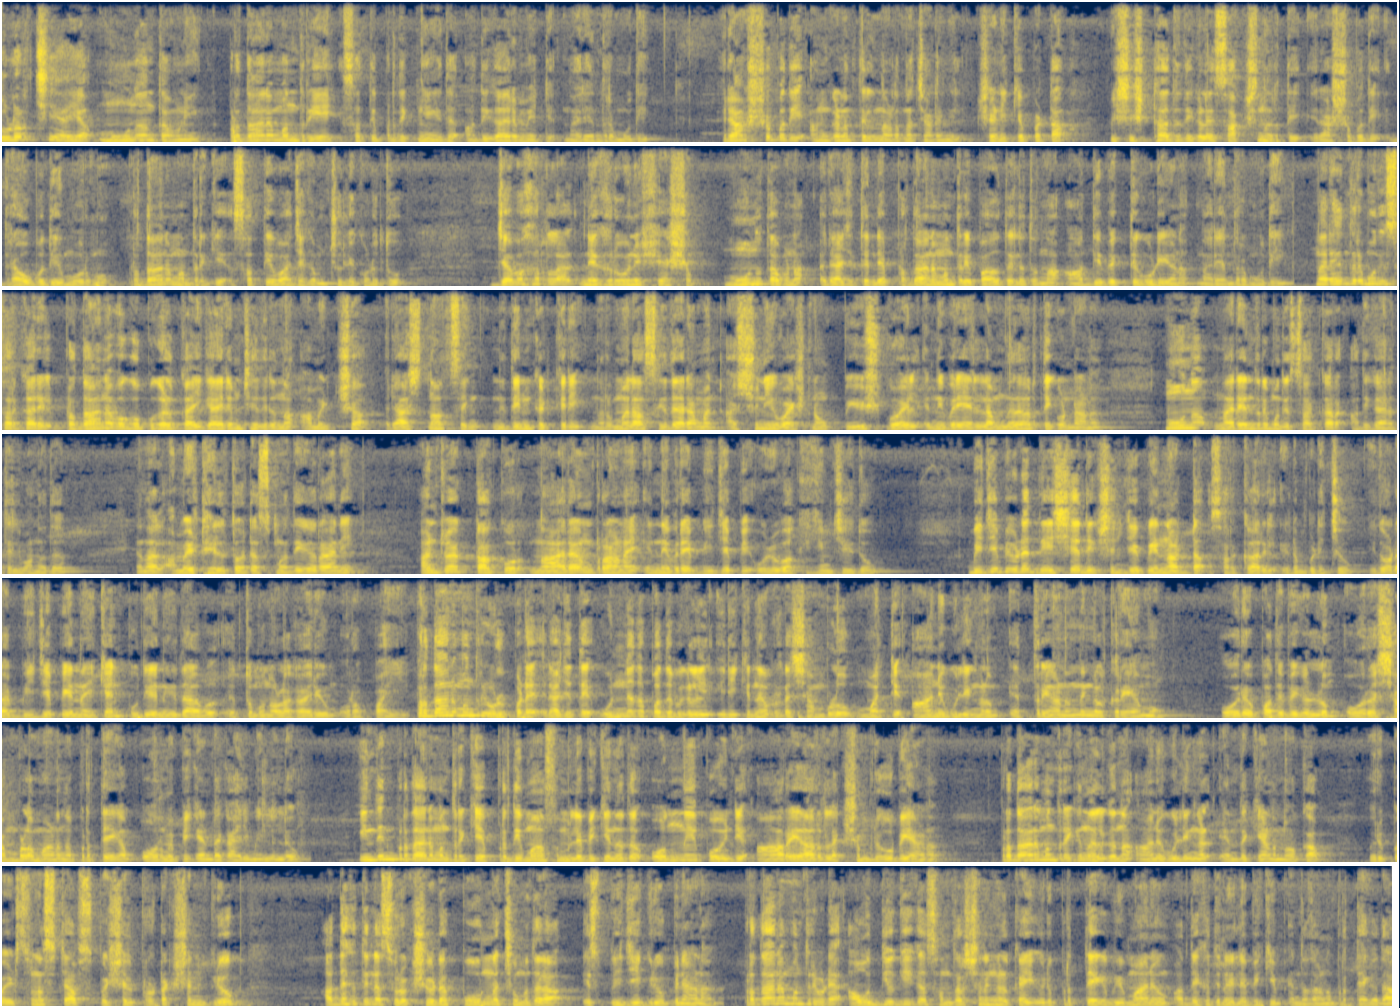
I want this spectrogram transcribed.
തുടർച്ചയായ മൂന്നാം തവണയും പ്രധാനമന്ത്രിയായി സത്യപ്രതിജ്ഞ ചെയ്ത് അധികാരമേറ്റ് നരേന്ദ്രമോദി. രാഷ്ട്രപതി അങ്കണത്തിൽ നടന്ന ചടങ്ങിൽ ക്ഷണിക്കപ്പെട്ട വിശിഷ്ടാതിഥികളെ സാക്ഷി നിർത്തി രാഷ്ട്രപതി ദ്രൗപതി മുർമു പ്രധാനമന്ത്രിക്ക് സത്യവാചകം ചൊല്ലിക്കൊടുത്തു. ജവഹർലാൽ നെഹ്റുവിന് ശേഷം മൂന്ന് തവണ രാജ്യത്തിന്റെ പ്രധാനമന്ത്രി പദത്തിലെത്തുന്ന ആദ്യ വ്യക്തി കൂടിയാണ് നരേന്ദ്രമോദി. നരേന്ദ്രമോദി സർക്കാരിൽ പ്രധാന വകുപ്പുകൾ കൈകാര്യം ചെയ്തിരുന്ന അമിത്ഷാ രാജ്നാഥ് സിംഗ് നിതിൻ ഗഡ്കരി നിർമ്മല സീതാരാമൻ അശ്വിനി വൈഷ്ണവ് പീയൂഷ് ഗോയൽ എന്നിവരെയെല്ലാം നിലനിർത്തിക്കൊണ്ടാണ് മൂന്നാം നരേന്ദ്രമോദി സർക്കാർ അധികാരത്തിൽ വന്നത്. എന്നാൽ അമേഠിയിൽ തോറ്റ സ്മൃതി ഇറാനി അനുരാഗ് ഠാക്കൂർ നാരായൺ റാണെ എന്നിവരെ ബി ജെ പി ഒഴിവാക്കുകയും ചെയ്തു. ബി ജെ പിയുടെ ദേശീയ അധ്യക്ഷൻ ജെ പി നഡ്ഡ സർക്കാരിൽ ഇടം പിടിച്ചു. ഇതോടെ ബി ജെ പിയെ നയിക്കാൻ പുതിയ നേതാവ് എത്തുമെന്നുള്ള കാര്യവും ഉറപ്പായി. പ്രധാനമന്ത്രി ഉൾപ്പെടെ രാജ്യത്തെ ഉന്നത പദവികളിൽ ഇരിക്കുന്നവരുടെ ശമ്പളവും മറ്റ് ആനുകൂല്യങ്ങളും എത്രയാണെന്ന് നിങ്ങൾക്കറിയാമോ? ഓരോ പദവികളിലും ഓരോ ശമ്പളമാണെന്ന് പ്രത്യേകം ഓർമ്മിപ്പിക്കേണ്ട കാര്യമില്ലല്ലോ. ഇന്ത്യൻ പ്രധാനമന്ത്രിക്ക് പ്രതിമാസം ലഭിക്കുന്നത് ഒന്ന് ലക്ഷം രൂപയാണ്. പ്രധാനമന്ത്രിക്ക് നൽകുന്ന ആനുകൂല്യങ്ങൾ എന്തൊക്കെയാണെന്ന് നോക്കാം. ഒരു personal staff special protection group അദ്ദേഹത്തിന്റെ സുരക്ഷയുടെ പൂർണ ചുമതല എസ് പി ജി ഗ്രൂപ്പിനാണ്. പ്രധാനമന്ത്രിയുടെ ഔദ്യോഗിക സന്ദർശനങ്ങൾക്കായി ഒരു പ്രത്യേക വിമാനവും അദ്ദേഹത്തിന് ലഭിക്കും എന്നതാണ് പ്രത്യേകത.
